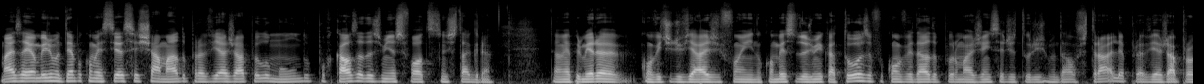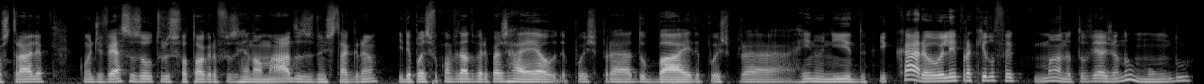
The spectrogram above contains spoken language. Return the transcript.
Mas aí ao mesmo tempo eu comecei a ser chamado para viajar pelo mundo por causa das minhas fotos no Instagram. Então, minha primeira convite de viagem foi no começo de 2014. Eu fui convidado por uma agência de turismo da Austrália para viajar para a Austrália com diversos outros fotógrafos renomados do Instagram. E depois fui convidado para ir para Israel, depois para Dubai, depois para Reino Unido. E cara, eu olhei para aquilo e falei, mano, eu tô viajando o mundo,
